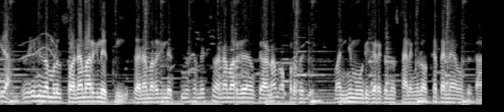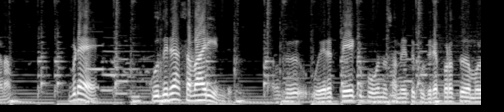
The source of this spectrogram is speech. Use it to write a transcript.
ഇതാ ഇനി നമ്മൾ സോനാമാർഗിലെത്തി. സോനാമാർഗിൽ എത്തുന്ന സമയത്ത് സോനാമാർഗ് നമുക്ക് കാണാം. അപ്പുറത്ത് മഞ്ഞ് മൂടി കിടക്കുന്ന സ്ഥലങ്ങളൊക്കെ തന്നെ നമുക്ക് കാണാം. ഇവിടെ കുതിര സവാരി ഉണ്ട്. നമുക്ക് ഉയരത്തേക്ക് പോകുന്ന സമയത്ത് കുതിരപ്പുറത്ത് നമ്മൾ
